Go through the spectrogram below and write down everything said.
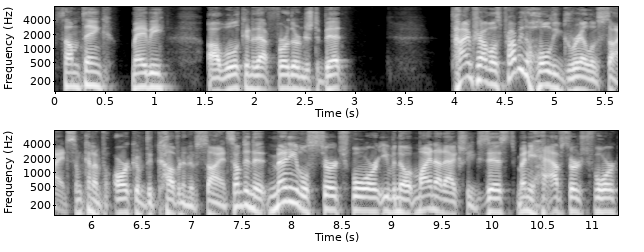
Some think, maybe. Uh, we'll look into that further in just a bit. Time travel is probably the holy grail of science, some kind of ark of the covenant of science, something that many will search for, even though it might not actually exist. Many have searched for.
